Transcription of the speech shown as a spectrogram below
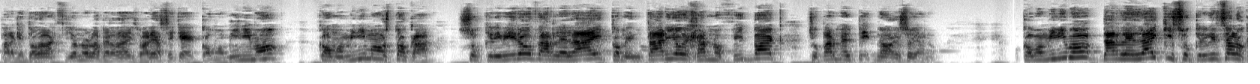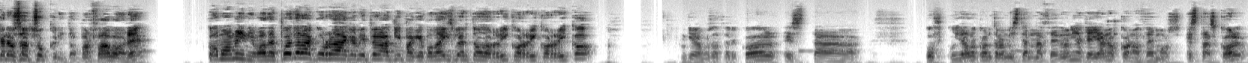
para que toda la acción no la perdáis, ¿vale? Así que como mínimo, como mínimo os toca suscribiros, darle like, comentario, dejarnos feedback, chuparme el pi... No, eso ya no. Como mínimo, darle like y suscribirse a los que no se han suscrito, por favor, ¿eh? Como mínimo, después de la currada que me pego aquí para que podáis ver todo rico, rico, rico. Aquí vamos a hacer call. Esta... Uf, cuidado contra Mr. Macedonia, que ya nos conocemos. Esta es call.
